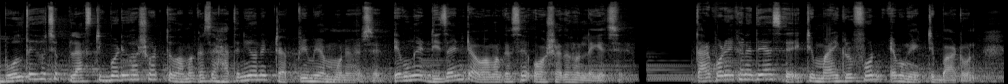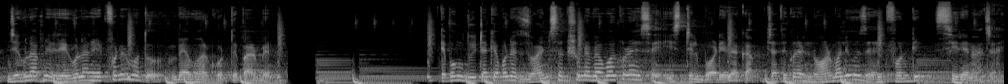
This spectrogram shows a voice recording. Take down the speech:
বলতেই হচ্ছে প্লাস্টিক বডি হওয়া সত্ত্বেও আমার কাছে হাতে নিয়ে অনেকটা প্রিমিয়াম মনে হয়েছে এবং এর ডিজাইনটাও আমার কাছে অসাধারণ লেগেছে। তারপরে এখানে দেওয়া আছে একটি মাইক্রোফোন এবং একটি বাটন, যেগুলো আপনি রেগুলার হেডফোনের মতো ব্যবহার করতে পারবেন। এবং দুইটা কেবলের জয়েন্ট সেকশনে ব্যবহার করা হয়েছে স্টিল বডি ব্যাকআপ যাতে করে নর্মাল ইউজে হেডফোনটি ছিঁড়ে না যায়।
